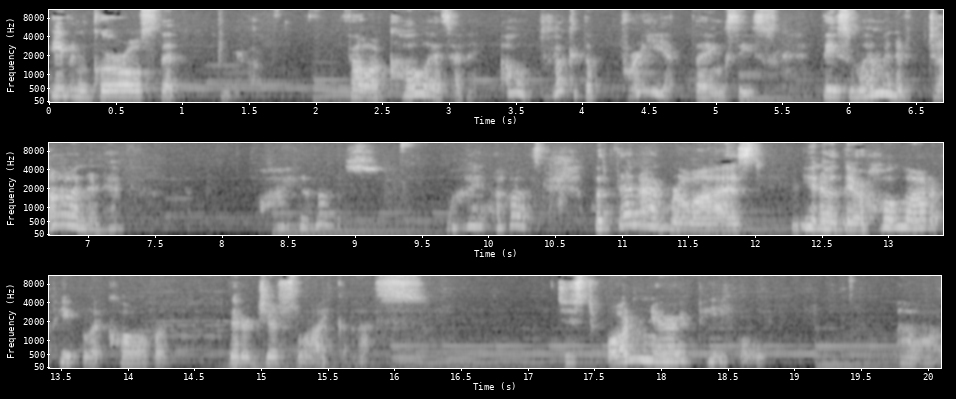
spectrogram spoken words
even girls that fellow co-eds I think oh look at the brilliant things these these women have done and why us why us but then I realized you know there are a whole lot of people at Culver that are just like us. Just ordinary people uh,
